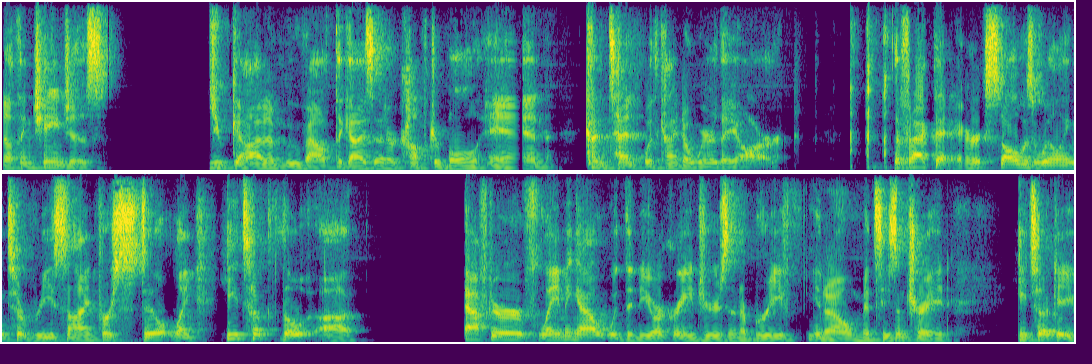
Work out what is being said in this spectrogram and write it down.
nothing changes, you gotta move out the guys that are comfortable and content with kind of where they are. the fact that Eric Staal was willing to re-sign for still like he took the uh, after flaming out with the New York Rangers in a brief, you know, midseason trade, he took a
